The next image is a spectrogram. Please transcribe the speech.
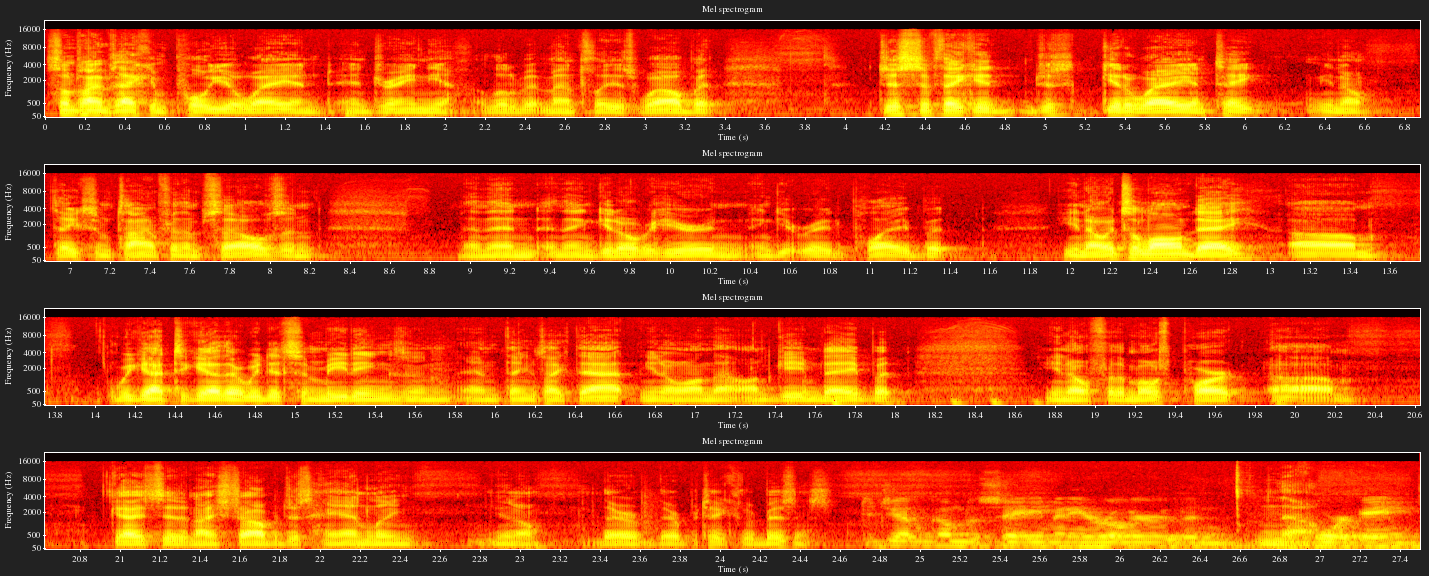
sometimes that can pull you away and, and drain you a little bit mentally as well. But just if they could just get away and take you know take some time for themselves and and then and then get over here and, and get ready to play. But you know it's a long day. Um, we got together, we did some meetings and, and things like that, you know, on the on game day. But you know, for the most part, um, guys did a nice job of just handling, you know, their their particular business. Did you have them come to the stadium any earlier than No. before game?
